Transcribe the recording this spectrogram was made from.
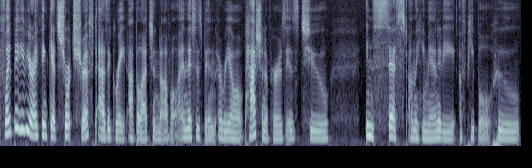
Flight Behavior, I think, gets short shrift as a great Appalachian novel. And this has been a real passion of hers is to insist on the humanity of people who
